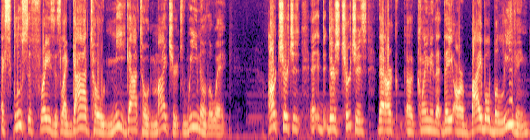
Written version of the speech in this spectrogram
exclusive phrases like God told me, God told my church, we know the way. Our churches, eh, there's churches that are uh, claiming that they are Bible believing,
